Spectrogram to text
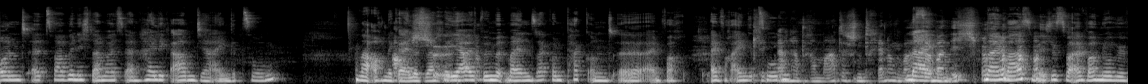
Und äh, zwar bin ich damals ein Heiligabendjahr eingezogen. War auch eine Ach, geile schön. Sache. Ja, ich bin mit meinem Sack und Pack und äh, einfach, einfach Klingt eingezogen. nach einer dramatischen Trennung, war es aber nicht. nein, war es nicht. Es war einfach nur, wie-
